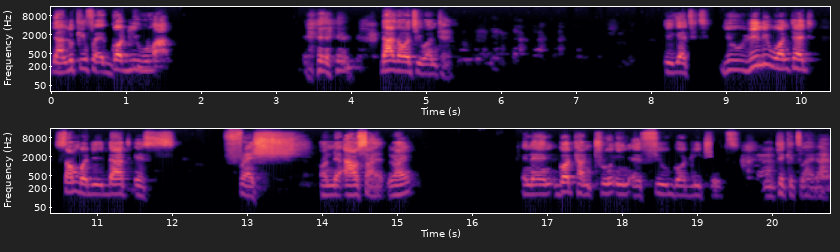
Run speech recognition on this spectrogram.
you are looking for a godly woman, that's not what you wanted. You get it? You really wanted somebody that is fresh on the outside, right? And then God can throw in a few godly truths. You take it like that.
